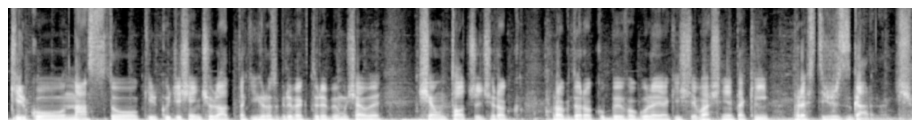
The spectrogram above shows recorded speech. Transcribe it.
kilkunastu, kilkudziesięciu lat takich rozgrywek, które by musiały się toczyć rok, rok do roku, by w ogóle jakiś właśnie taki prestiż zgarnąć?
